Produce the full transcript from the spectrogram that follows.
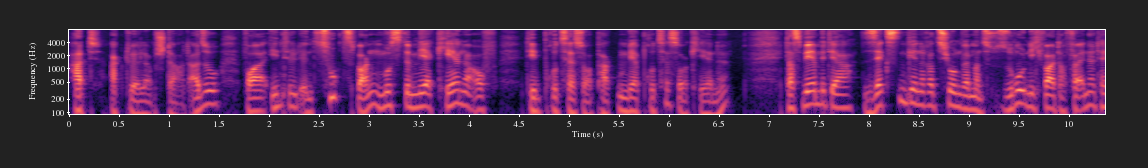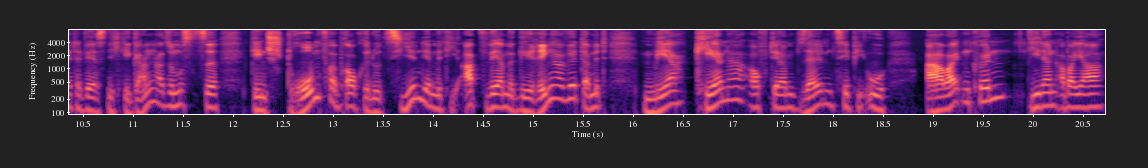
hat aktuell am Start. Also war Intel in Zugzwang, musste mehr Kerne auf den Prozessor packen, mehr Prozessorkerne. Das wäre mit der sechsten Generation, wenn man es so nicht weiter verändert hätte, wäre es nicht gegangen. Also musste sie den Stromverbrauch reduzieren, damit die Abwärme geringer wird, damit mehr Kerne auf derselben CPU arbeiten können, die dann aber ja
